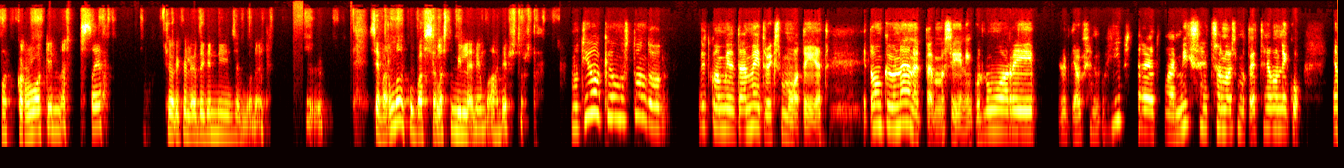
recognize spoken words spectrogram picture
pakkoruokinnassa. Ja se oli kyllä jotenkin niin semmoinen, se varmaan kuvasi sellaista millennium-ahdistusta. Mutta joo, kyllä musta tuntuu, nyt kun mietitään Matrix-muotia, että et on kyllä nähnyt tämmöisiä niin nuoria, että onko se niin hipstereitä vai miksi he sanoisi, mutta että heillä on niin kuin, ja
